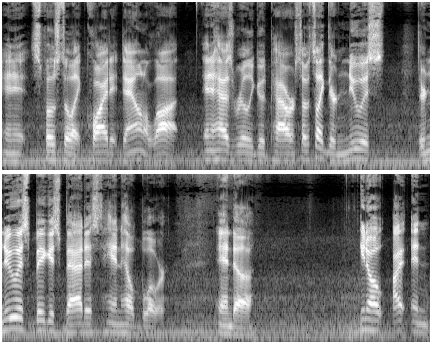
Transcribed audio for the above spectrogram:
and it's supposed to like quiet it down a lot. And it has really good power. So it's like their newest, their newest, biggest, baddest handheld blower. And uh, you know, I and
